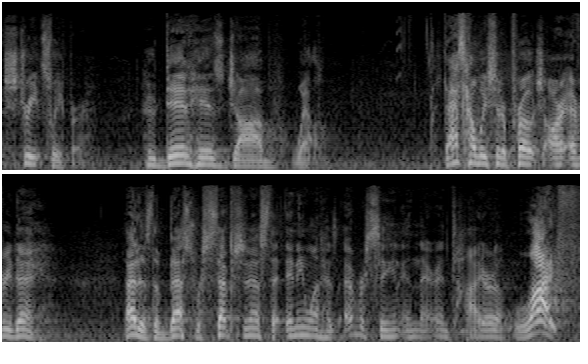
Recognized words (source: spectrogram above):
street sweeper who did his job well. That's how we should approach our everyday. That is the best receptionist that anyone has ever seen in their entire life.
